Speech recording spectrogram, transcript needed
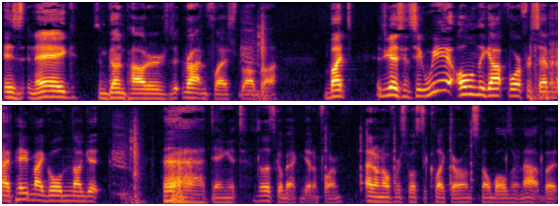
is an egg, some gunpowder, rotten flesh, blah blah. But as you guys can see, we only got four for seven. I paid my golden nugget. Ah, dang it. So let's go back and get them for him. I don't know if we're supposed to collect our own snowballs or not, but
